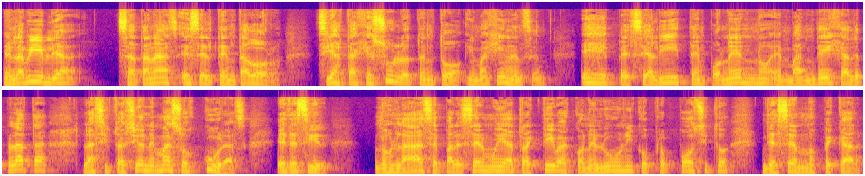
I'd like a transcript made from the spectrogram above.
En la Biblia, Satanás es el tentador. Si hasta Jesús lo tentó, imagínense, es especialista en ponernos en bandeja de plata las situaciones más oscuras, es decir, nos la hace parecer muy atractiva con el único propósito de hacernos pecar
